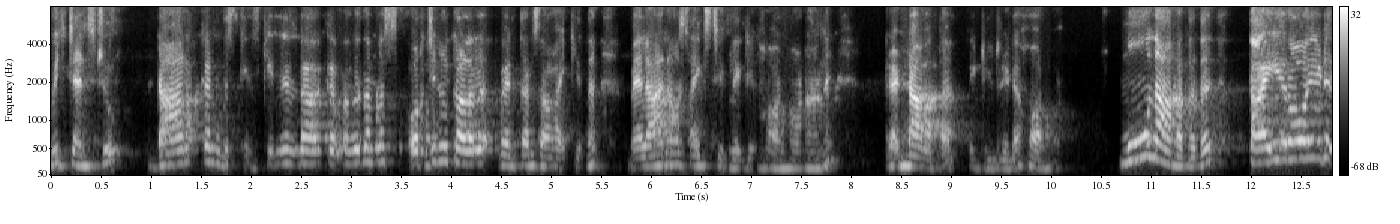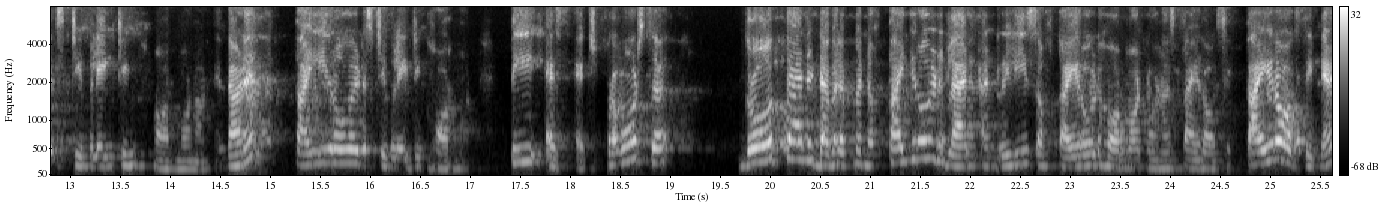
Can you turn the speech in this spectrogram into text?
which tends to darken the skin സ്കിന്നിൽ ഡാർക്കൺ അത് നമ്മൾ ഒറിജിനൽ കളർ വരുത്താൻ സഹായിക്കുന്ന മെലാനോസൈറ്റ് സ്റ്റിമുലേറ്റിംഗ് ഹോർമോൺ ആണ് രണ്ടാമത്തെ പിറ്റ്യൂട്ടറിയുടെ ഹോർമോൺ മൂന്നാമത്തത് തൈറോയിഡ് സ്റ്റിമുലേറ്റിംഗ് ഹോർമോൺ ആണ്. എന്താണ്? Thyroid stimulating hormone T S H promotes the growth and development of thyroid gland and release of thyroid hormone known as thyroxine. തൈറോക്സിനെ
